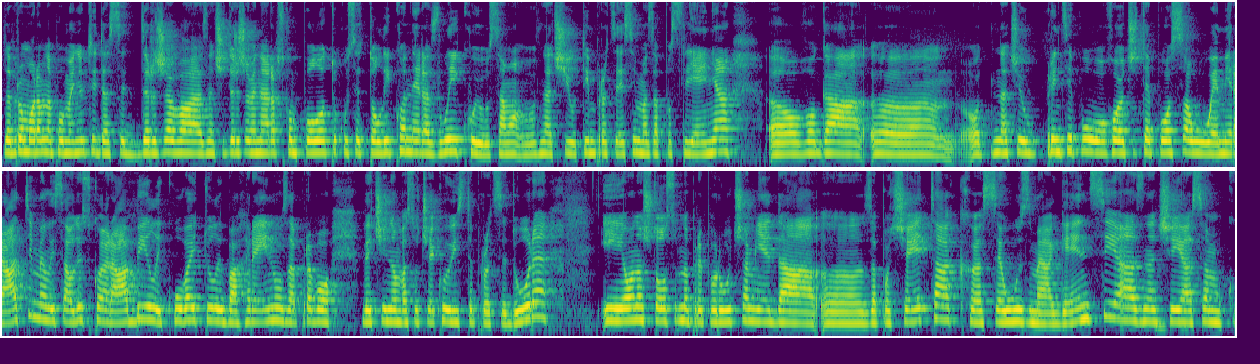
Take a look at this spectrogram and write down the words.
zapravo moram napomenuti da se država, znači države na arapskom poluotoku se toliko ne razlikuju samo znači u tim procesima zaposljenja e, ovoga e, od, znači u principu hoćete posao u Emiratima ili Saudijskoj Arabiji ili Kuvajtu ili Bahreinu zapravo većinom vas očekuju iste procedure. I ono što osobno preporučam je da e, za početak se uzme agencija, znači ja sam k-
